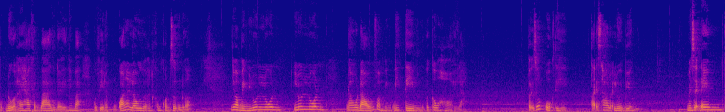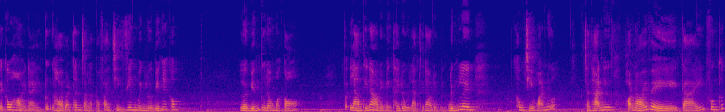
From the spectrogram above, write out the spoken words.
một nửa hay hai phần ba gì đấy, nhưng mà bởi vì nó cũng quá là lâu rồi hân không còn giữ nữa. Nhưng mà mình luôn luôn luôn luôn đau đáu và mình đi tìm một cái câu hỏi là, vậy rốt cuộc thì tại sao lại lười biếng? Mình sẽ đem cái câu hỏi này tự hỏi bản thân rằng là có phải chỉ riêng mình lười biếng hay không? Lười biếng từ đâu mà có? Vậy làm thế nào để mình thay đổi, làm thế nào để mình đứng lên, không trì hoãn nữa? Chẳng hạn như họ nói về cái phương thức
